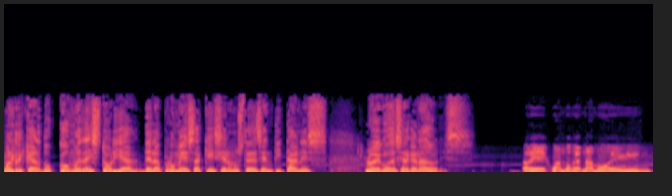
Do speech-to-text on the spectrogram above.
Juan Ricardo, ¿cómo es la historia de la promesa que hicieron ustedes en Titanes luego de ser ganadores? cuando ganamos en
